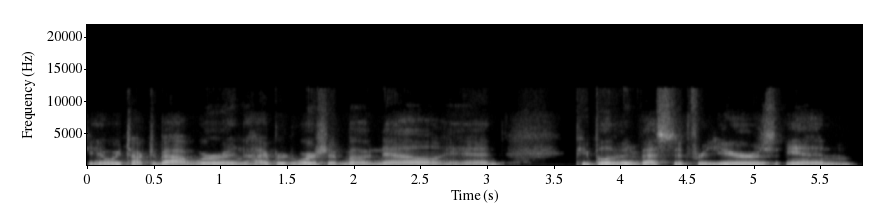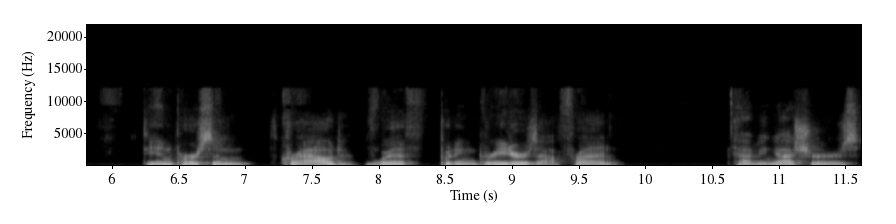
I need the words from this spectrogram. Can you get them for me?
you know we talked about we're in hybrid worship mode now and people have invested for years in the in-person crowd with putting greeters out front having ushers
